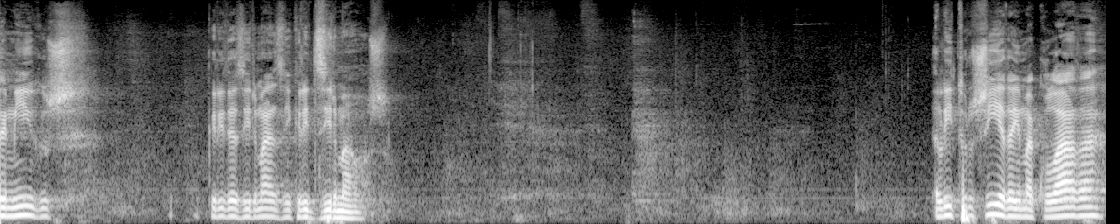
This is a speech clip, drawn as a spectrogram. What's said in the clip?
amigos, queridas irmãs e queridos irmãos, a liturgia da Imaculada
